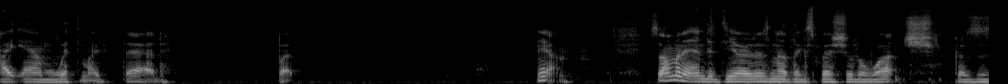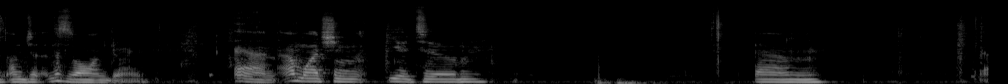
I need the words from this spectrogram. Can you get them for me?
I am with my dad. But yeah. So I'm gonna end it here. There's nothing special to watch because I'm just this is all I'm doing, and I'm watching YouTube. Um. Yeah.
